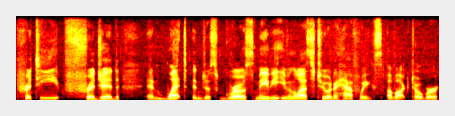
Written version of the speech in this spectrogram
pretty frigid and wet and just gross, maybe even the last two and a half weeks of October.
